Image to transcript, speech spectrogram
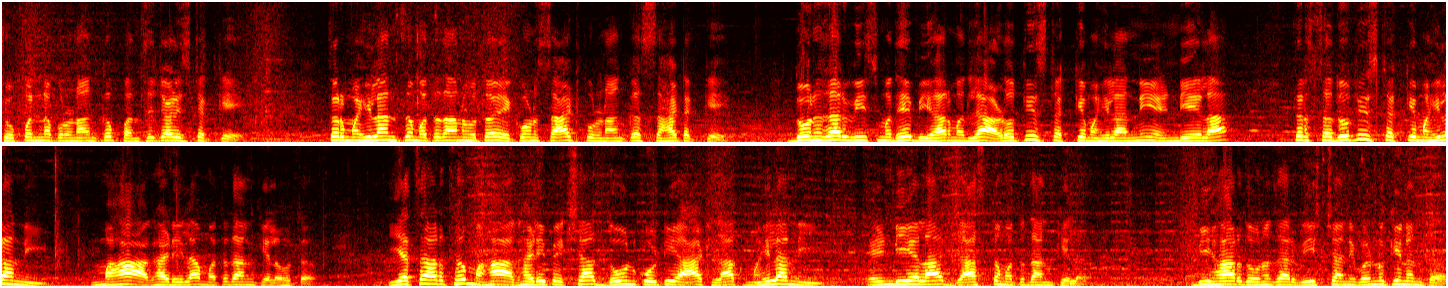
चोपन्न पूर्णांक पंचेचाळीस टक्के. तर महिलांचं मतदान होतं एकोणसाठ पूर्णांक सहा टक्के. दोन हजार वीसमध्ये बिहारमधल्या अडोतीस टक्के महिलांनी एन डी एला तर सदोतीस टक्के महिलांनी महाआघाडीला मतदान केलं होतं. याचा अर्थ महाआघाडीपेक्षा दोन कोटी आठ लाख महिलांनी एन डी एला जास्त मतदान केलं. बिहार दोन हजार वीसच्या निवडणुकीनंतर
